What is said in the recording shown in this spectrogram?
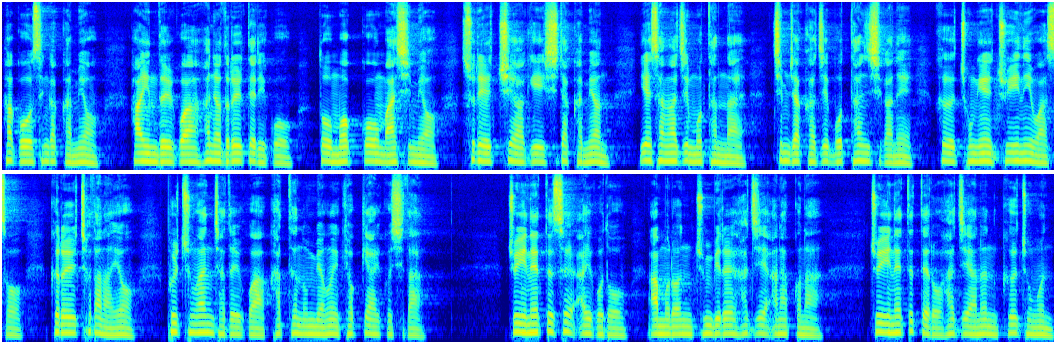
하고 생각하며 하인들과 하녀들을 때리고 또 먹고 마시며 술에 취하기 시작하면 예상하지 못한 날, 짐작하지 못한 시간에 그 종의 주인이 와서 그를 처단하여 불충한 자들과 같은 운명을 겪게 할 것이다. 주인의 뜻을 알고도 아무런 준비를 하지 않았거나 주인의 뜻대로 하지 않은 그 종은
